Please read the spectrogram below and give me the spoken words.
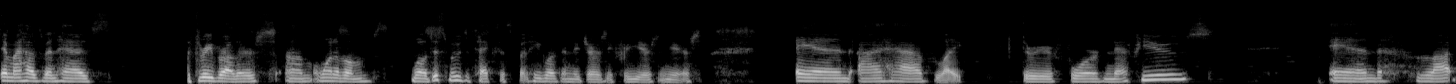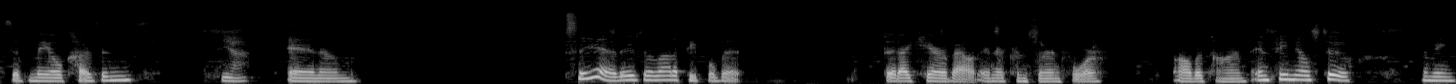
and my husband has three brothers. Um, one of them, well, just moved to Texas, but he was in New Jersey for years and years. And I have like three or four nephews and lots of male cousins. Yeah. And um so yeah, there's a lot of people that that I care about and are concerned for all the time. And females too. I mean,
